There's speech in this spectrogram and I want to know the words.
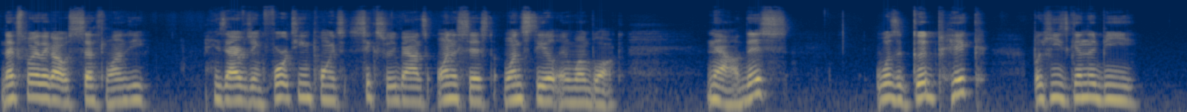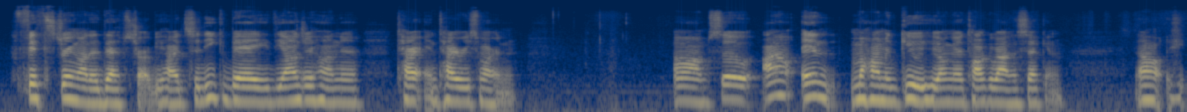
Next player they got was Seth Lundy. He's averaging 14 points, 6 rebounds, 1 assist, 1 steal, and 1 block. Now, this was a good pick, but he's going to be fifth string on the depth chart behind Saddiq Bey, DeAndre Hunter, Ty- and Tyrese Martin. Um, so I don't, and Mouhamed Gueye, who I'm going to talk about in a second. Now, he,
